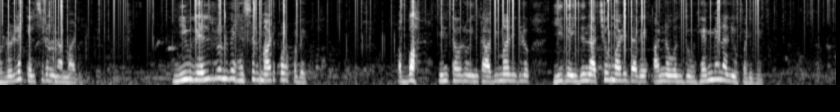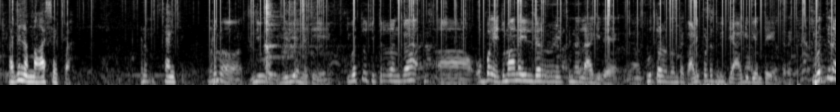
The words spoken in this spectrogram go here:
ಒಳ್ಳೊಳ್ಳೆ ಕೆಲಸಗಳನ್ನ ಮಾಡಿ. ನೀವು ಎಲ್ರೂ ಹೆಸರು ಮಾಡ್ಕೊಳ್ಕೋಬೇಕು. ಅಬ್ಬಾ, ಇಂಥವರು, ಇಂಥ ಅಭಿಮಾನಿಗಳು ಇದು ಇದನ್ನು ಅಚೀವ್ ಮಾಡಿದ್ದಾರೆ ಅನ್ನೋ ಒಂದು ಹೆಮ್ಮೆನ ನೀವು ಪಡಿಬೇಕು. ಅದು ನಮ್ಮ ಆಸೆಪ್ಪ ಥ್ಯಾಂಕ್ ಯು ಮೇಡಮ್ ನೀವು ಹಿರಿಯ ನಟಿ, ಇವತ್ತು ಚಿತ್ರರಂಗ ಒಬ್ಬ ಯಜಮಾನ ಇಲ್ದರ ರೀತಿಯಲ್ಲಿ ಆಗಿದೆ ಸೂತ್ರದಂಥ ಗಾಳಿಪಟದ ರೀತಿ ಆಗಿದೆ ಅಂತ ಹೇಳ್ತಾರೆ. ಇವತ್ತಿನ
